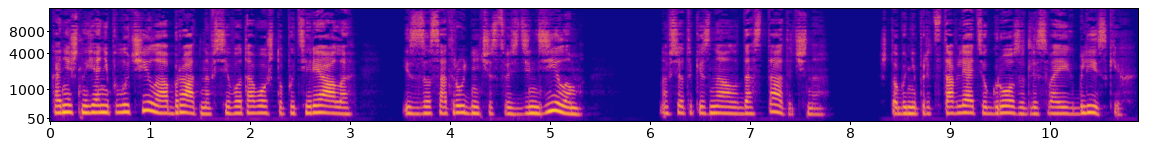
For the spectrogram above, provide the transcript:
Конечно, я не получила обратно всего того, что потеряла из-за сотрудничества с Дензилом, но все-таки знала достаточно, чтобы не представлять угрозы для своих близких,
